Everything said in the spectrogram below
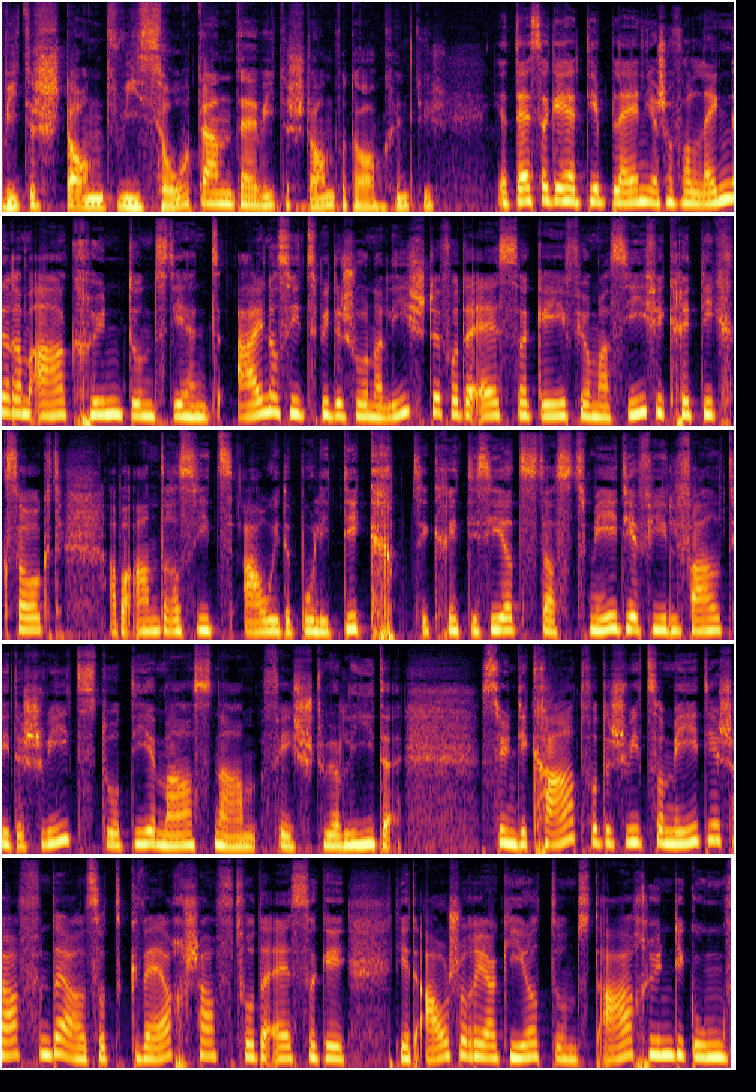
Widerstand, wieso dann der Widerstand, der da angekündigt ist? Ja, die SAG hat die Pläne ja schon vor längerem angekündigt und die haben einerseits bei den Journalisten von der SAG für massive Kritik gesorgt, aber andererseits auch in der Politik. Sie kritisiert, dass die Medienvielfalt in der Schweiz durch diese Massnahme fest leiden Das Syndikat der Schweizer Medienschaffenden, also die Gewerkschaft der SAG, die hat auch schon reagiert und die Ankündigung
